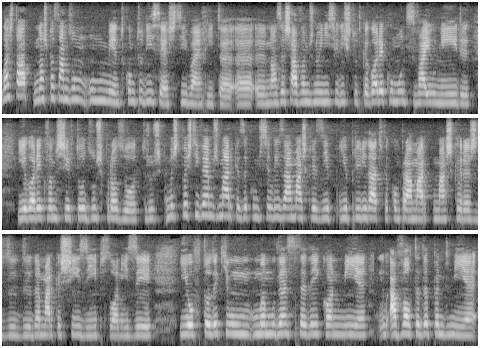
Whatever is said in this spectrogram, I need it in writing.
lá está, nós passámos um, um, momento, como tu disseste, e bem, Rita, uh, uh, nós achávamos no início disto tudo que agora é que o mundo se vai unir e agora é que vamos ser todos uns para os outros, mas depois tivemos marcas a comercializar máscaras e a, e a prioridade foi comprar máscaras de, de, da marca X e Y e Z e houve toda aqui um, uma mudança da economia à volta da pandemia,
